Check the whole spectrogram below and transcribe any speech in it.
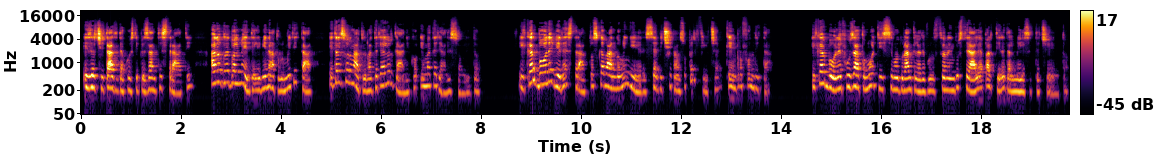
esercitati da questi pesanti strati, hanno gradualmente eliminato l'umidità e trasformato il materiale organico in materiale solido. Il carbone viene estratto scavando miniere sia vicino alla superficie che in profondità. Il carbone fu usato moltissimo durante la rivoluzione industriale a partire dal 1700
